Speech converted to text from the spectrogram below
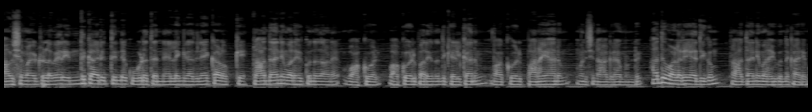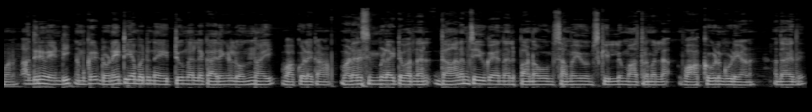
ആവശ്യമായിട്ടുള്ള വേറെ എന്ത് കാര്യത്തിന്റെ കൂടെ തന്നെ അല്ലെങ്കിൽ അതിനേക്കാളൊക്കെ പ്രാധാന്യം അർഹിക്കുന്നതാണ് വാക്കുകൾ. വാക്കുകൾ പറയുന്നത് കേൾക്കാനും വാക്കുകൾ പറയാനും മനുഷ്യന് ആഗ്രഹമുണ്ട്. അത് വളരെയധികം പ്രാധാന്യം അർഹിക്കുന്ന കാര്യമാണ്. അതിനുവേണ്ടി നമുക്ക് ഡൊണേറ്റ് ചെയ്യാൻ പറ്റുന്ന ഏറ്റവും നല്ല കാര്യങ്ങളിൽ ഒന്നായി വാക്കുകളെ കാണാം. വളരെ സിമ്പിളായിട്ട് പറഞ്ഞാൽ ദാനം ചെയ്യുക എന്നാൽ പണവും സമയവും സ്കില്ലും മാത്രമല്ല വാക്കുകളും കൂടിയാണ്. അതായത്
